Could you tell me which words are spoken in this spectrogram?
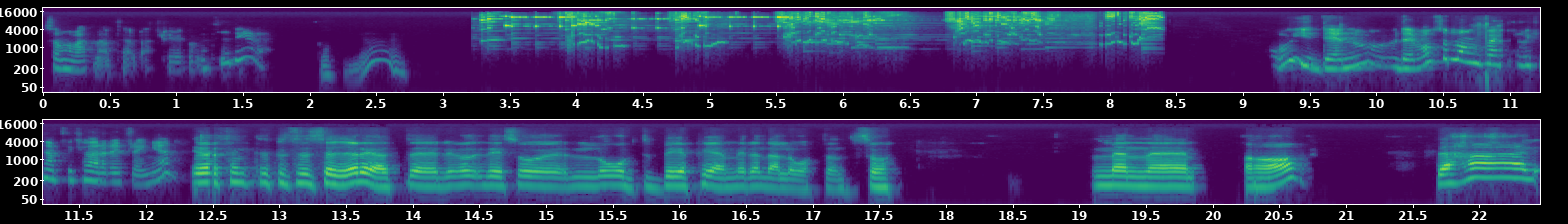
som har varit med och tävlat flera gånger tidigare. Mm. Oj, den, det var så långt bort att vi knappt fick höra refrängen. Jag tänkte precis säga det, att eh, det, var, det är så lågt BPM i den där låten. Så. Men eh, ja, det här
